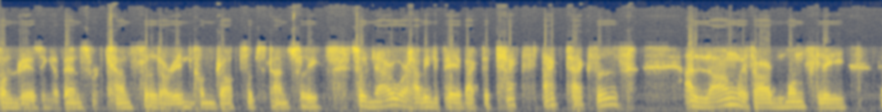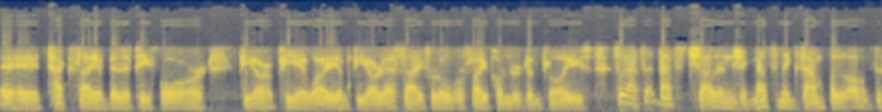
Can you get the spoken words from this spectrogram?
fundraising events were cancelled, our income dropped substantially. So now we're having to pay back the tax back taxes, along with our monthly uh, tax liability for PR, PAY and PRSI for over 500 employees. So that's that's challenging. That's an example of the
